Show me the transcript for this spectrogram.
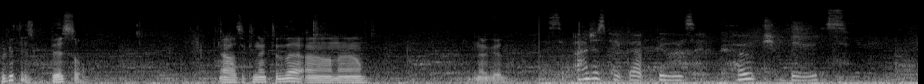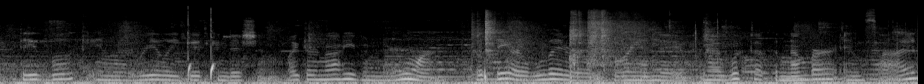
Look at this Bissell. Oh, is it connected to that? I don't know. No good. So I just picked up these Coach boots. They look in really good condition. Like they're not even worn, but they are literally brand new. And I looked up the number inside.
